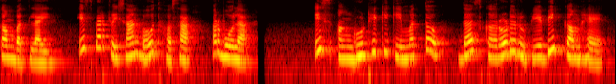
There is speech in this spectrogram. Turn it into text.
कम बतलाई। इस पर किसान बहुत हंसा और बोला, इस अंगूठे की कीमत तो दस करोड़ रुपये भी कम है।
